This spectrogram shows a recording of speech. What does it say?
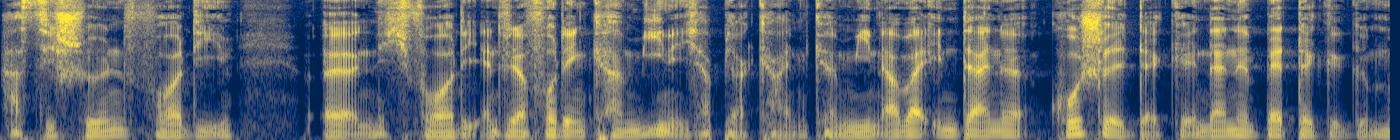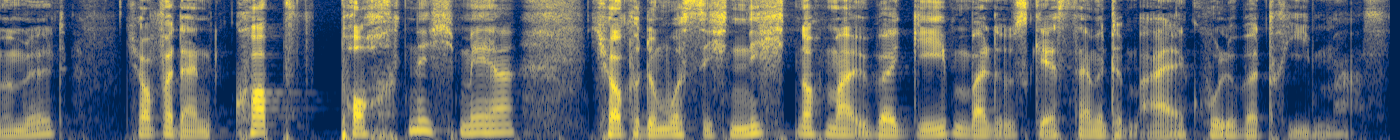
hast dich schön vor die, äh, nicht vor die, entweder vor den Kamin, ich habe ja keinen Kamin, aber in deine Kuscheldecke, in deine Bettdecke gemümmelt. Ich hoffe, dein Kopf pocht nicht mehr. Ich hoffe, du musst dich nicht nochmal übergeben, weil du es gestern mit dem Alkohol übertrieben hast.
